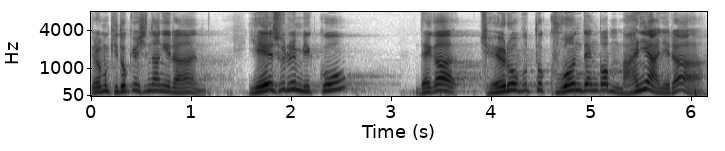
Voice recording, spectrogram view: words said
여러분 기독교 신앙이란 예수를 믿고 내가 죄로부터 구원된 것만이 아니라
